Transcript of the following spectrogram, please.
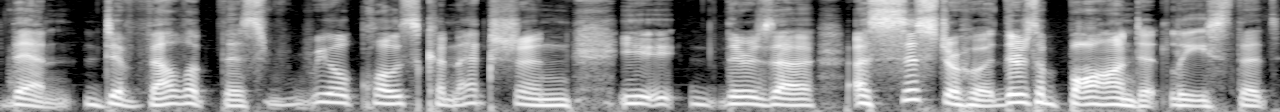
then developed this real close connection. You, there's a, a sisterhood, there's a bond at least that's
